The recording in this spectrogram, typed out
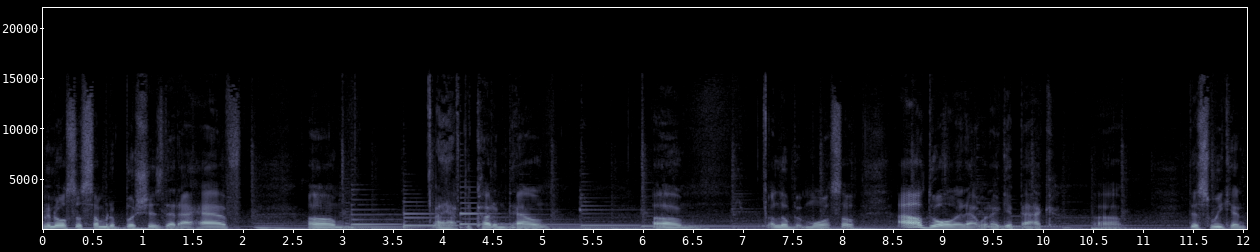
And also some of the bushes that I have, um, I have to cut them down um, a little bit more. So I'll do all of that when I get back uh, this weekend.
